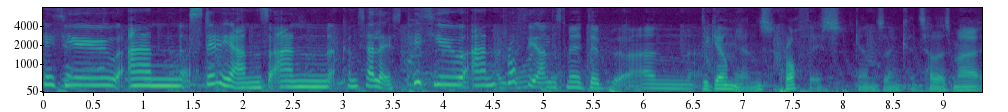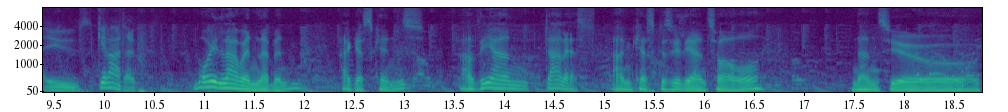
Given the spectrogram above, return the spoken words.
confedde. and yw an styrians an contelis. Peth yw an profians. Me de an digelmians, profis, gans an cantelas ma yw gilado. Mwy lawen lemon, agus kins, a ddi an daleth an cesgazilian tol, nans yw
